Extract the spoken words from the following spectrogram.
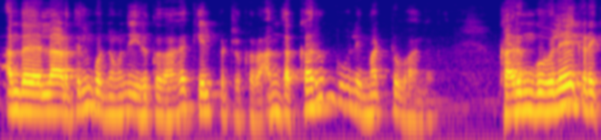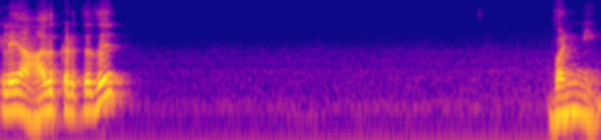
அந்த எல்லா இடத்துலையும் கொஞ்சம் கொஞ்சம் இருக்கிறதாக கேள்விப்பட்டிருக்கிறோம். அந்த கருங்குவலை மட்டும் வாங்க. கருங்குவலே கிடைக்கலையா? அதுக்கு அடுத்தது வன்னி.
